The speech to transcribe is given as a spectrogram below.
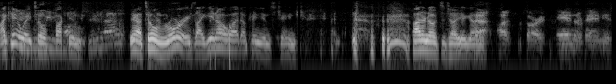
I can't wait till Even though he was fucking talking shit about it, yeah, till Rory's like, you know what? Opinions change. I don't know what to tell you Yeah, guys. I'm sorry. and they're paying me a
